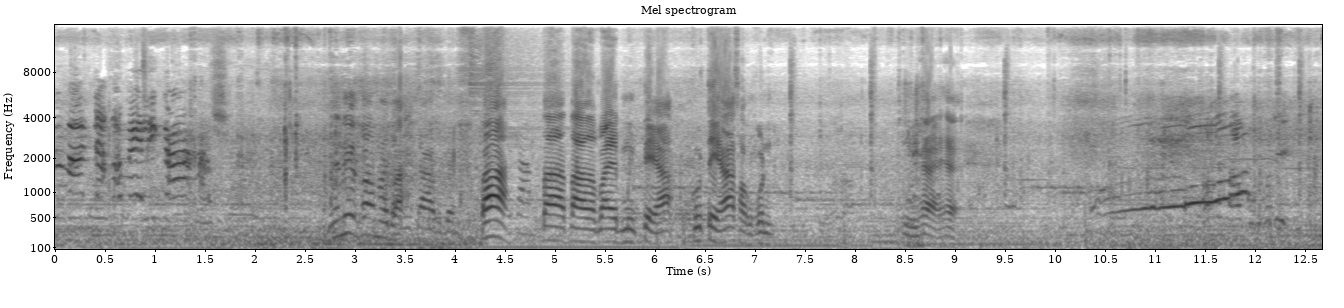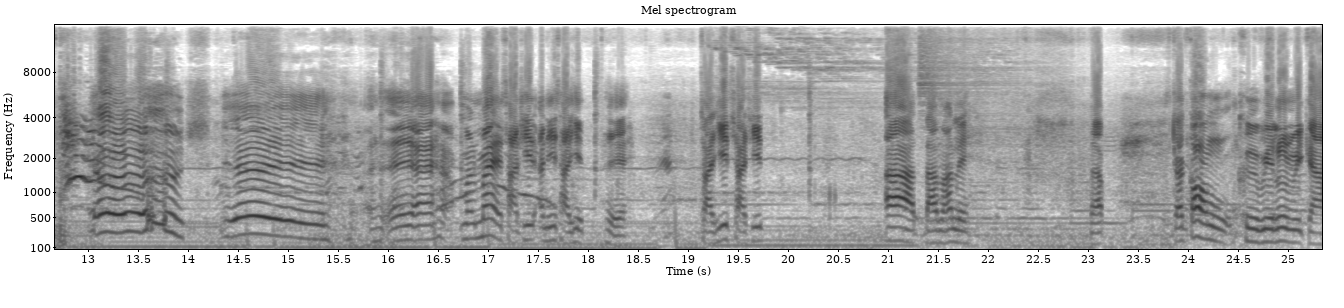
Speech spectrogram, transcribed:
ก็มาจากอเมริกาครับนี่นี่ก็มาจากอเมริกาเหมือนกันป้าตาตาต่อไปมึงเตะอะกูเตะอะสองคนอืมใช่ใช่เออเย้เอ้ยเอ้ยมันไม่สาธิตอันนี้สาธิตเฮ้ย สาธิตสาธิต อ่าตามนั้นเลยครับกระกล้องคือวีรุ่นอเมริกา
